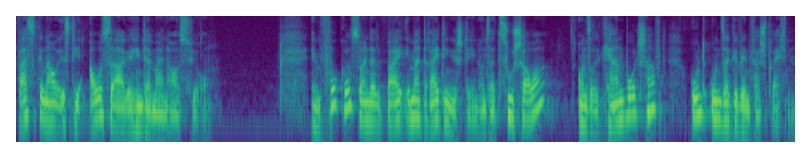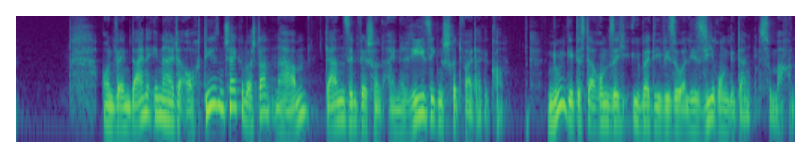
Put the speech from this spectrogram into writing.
Was genau ist die Aussage hinter meinen Ausführungen? Im Fokus sollen dabei immer drei Dinge stehen. Unser Zuschauer, unsere Kernbotschaft und unser Gewinnversprechen. Und wenn deine Inhalte auch diesen Check überstanden haben, dann sind wir schon einen riesigen Schritt weitergekommen. Nun geht es darum, sich über die Visualisierung Gedanken zu machen.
